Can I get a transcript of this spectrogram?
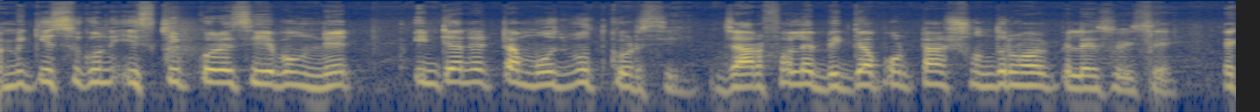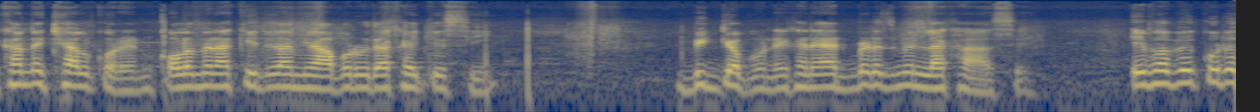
আমি কিছুক্ষণ স্কিপ করেছি এবং নেট ইন্টারনেটটা মজবুত করেছি, যার ফলে বিজ্ঞাপনটা সুন্দরভাবে প্লেস হয়েছে। এখানে খেয়াল করেন, কলমের আঁকিটা আমি আবারও দেখাইতেছি। বিজ্ঞাপন, এখানে অ্যাডভার্টাইজমেন্ট লেখা আছে। এভাবে করে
